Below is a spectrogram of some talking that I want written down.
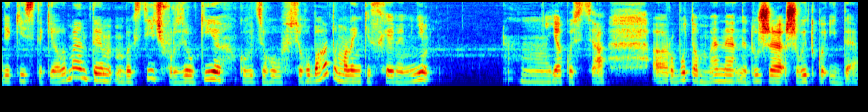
якісь такі елементи, бекстіч, фрузелки, коли цього всього багато в маленькій схемі, мені якось ця робота в мене не дуже швидко йде.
